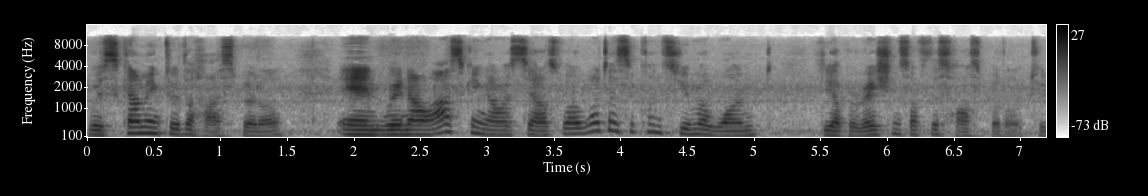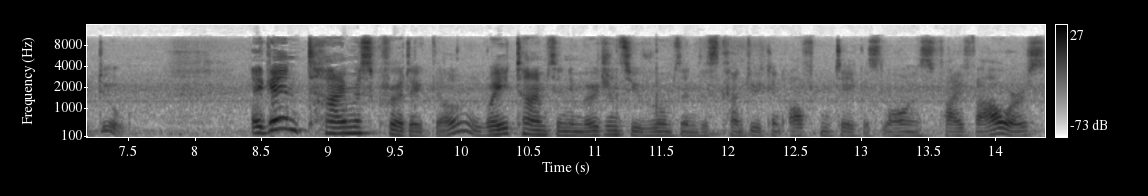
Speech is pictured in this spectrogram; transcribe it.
who is coming to the hospital. And we're now asking ourselves, well, what does the consumer want the operations of this hospital to do? Again, time is critical. Wait times in emergency rooms in this country can often take as long as five hours.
